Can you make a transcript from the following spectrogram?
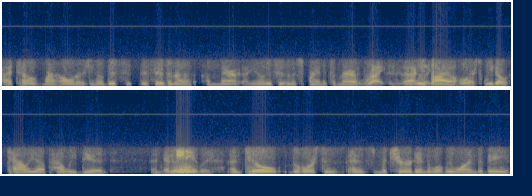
I tell my owners, you know, this this isn't a, a mar- you know, this isn't a sprint; it's a marathon. Right, When exactly. we buy a horse, we don't tally up how we did until Immediately. until the horse has, has matured into what we want him to be,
